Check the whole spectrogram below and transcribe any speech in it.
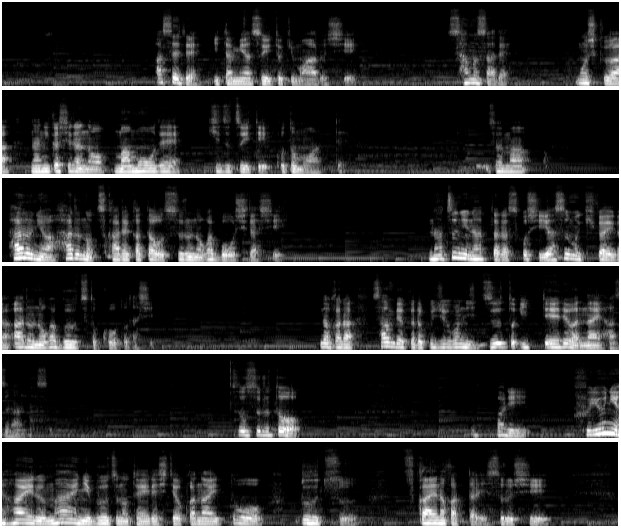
汗で痛みやすい時もあるし、寒さで、もしくは何かしらの摩耗で傷ついていくこともあって、それまあ、春には春の疲れ方をするのが帽子だし、夏になったら少し休む機会があるのがブーツとコートだし。だから365日ずっと一定ではないはずなんです。そうすると、ぱり冬に入る前にブーツの手入れしておかないと、ブーツ使えなかったりするし、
